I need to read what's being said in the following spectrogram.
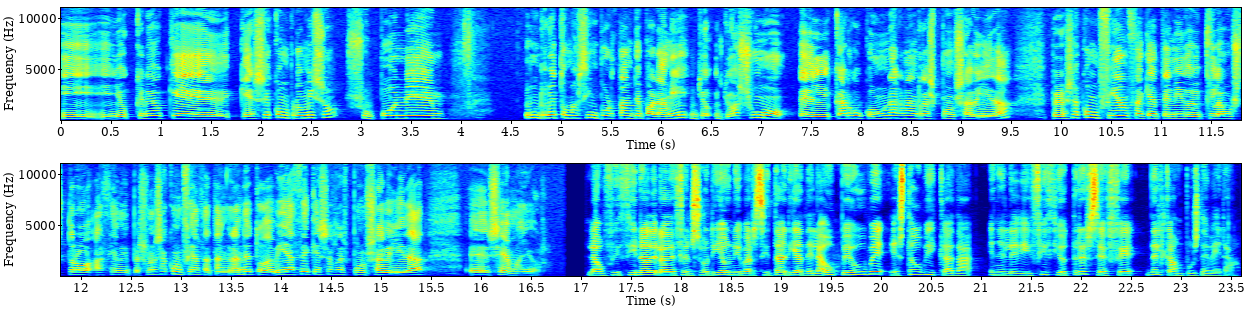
y, yo creo que, ese compromiso supone un reto más importante para mí, yo, yo, asumo el cargo con una gran responsabilidad, pero esa confianza que ha tenido el claustro hacia mi persona, esa confianza tan grande, todavía hace que esa responsabilidad eh, sea mayor. La oficina de la Defensoría Universitaria de la UPV está ubicada en el edificio 3F del campus de Vera.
